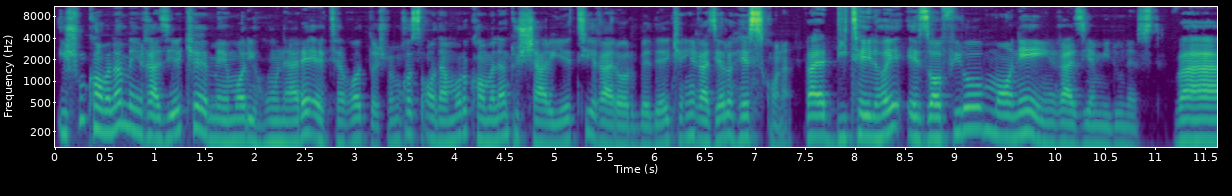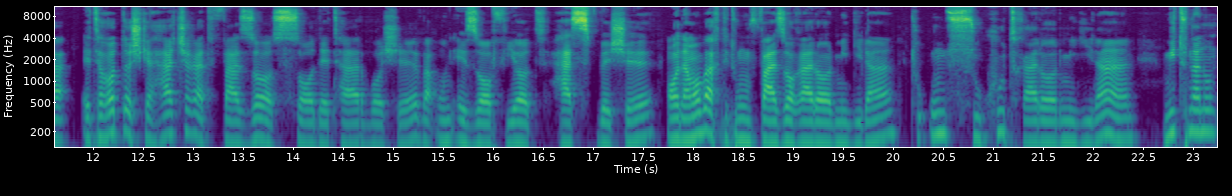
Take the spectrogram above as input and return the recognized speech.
ایشون کاملا به این قضیه که معماری هنره اعتقاد داشت و می‌خواست آدما رو کاملا تو شرایطی قرار بده که این قضیه رو حس کنن و دیتیل های اضافی رو مانع این قضیه می‌دونست. و اعتقاد داشت که هر چقدر فضا ساده تر باشه و اون اضافیات حذف بشه آدما وقتی تو اون فضا قرار می‌گیرن تو اون سکوت قرار می‌گیرن می‌تونن اون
